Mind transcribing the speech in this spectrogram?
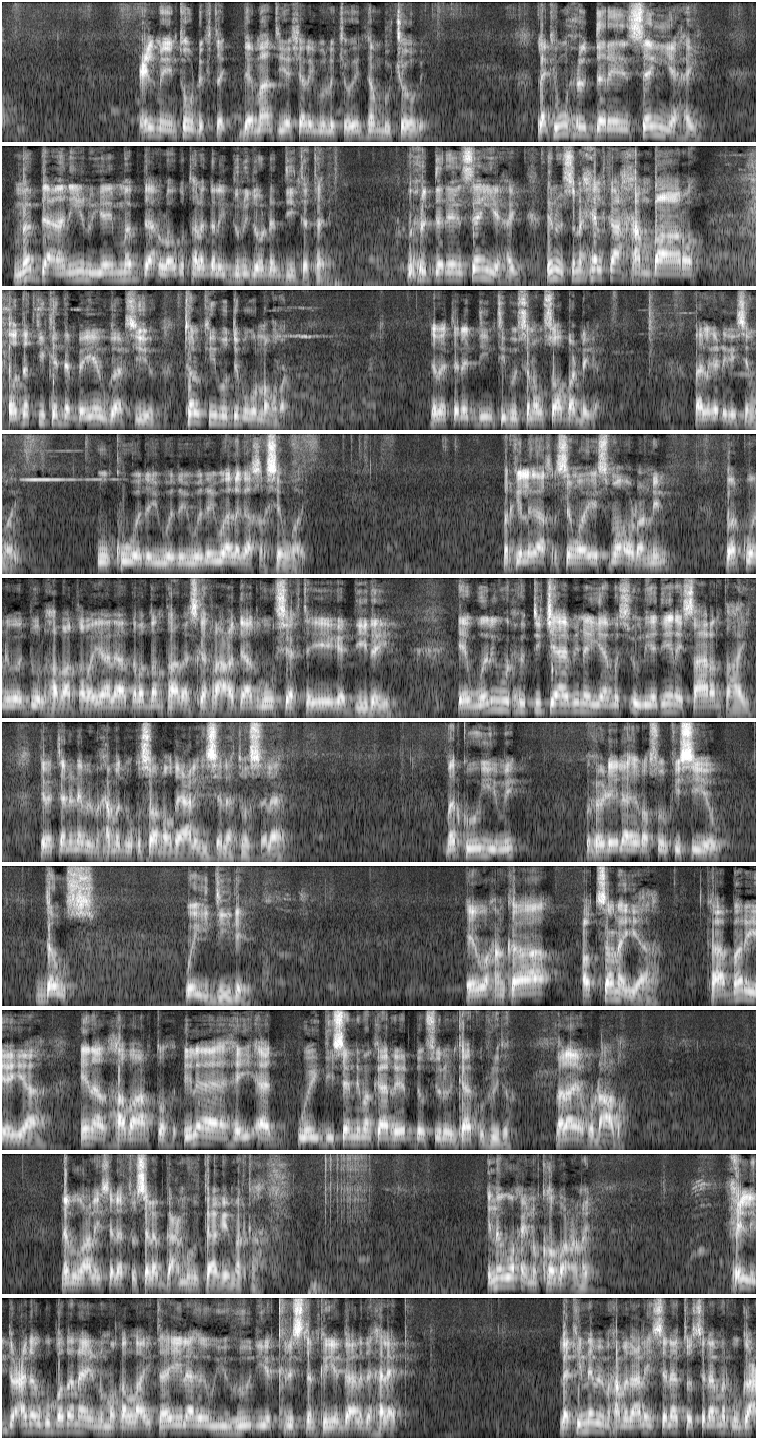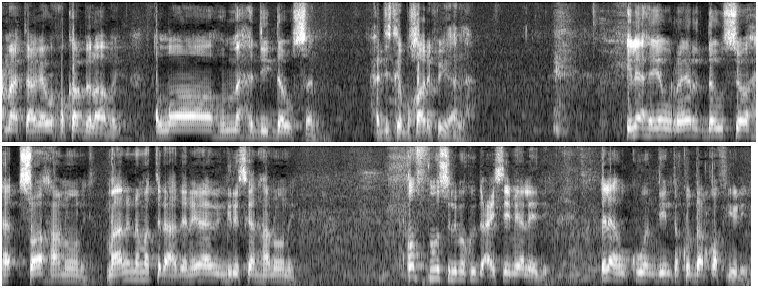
Cilmi intuu dhigtay dee maanta iyo shalay buu la joogay intan buu joogay. Laakiin wuxuu dareensan yahay mabda'ani inuu yahay mabda' loogu talagalay dunidao dhan diinta tani. Wuxuu dareensan yahay inuu isna xilkaa xambaaro oo dadkii ka dambeeyey u gaadhsiiyo tolkiibuu dib ugu noqday. Dabeetana diintiibuu isna u soo bandhiga. Waa laga dhegaysan waaye wuu ku waday waday waday waa laga akhrisan waaye markii laga akhrisan waaye isma odhanin. Waar kuwani waa duul habaarqabayaale haddaba dantaada iska raaco dee adigu u sheegtay iyagaa diiday. Ee weli wuxuu tijaabinayaa mas'uuliyadii inay saaran tahay. Dabeetana nebi maxamed buu ku soo noqday calayhi salaatu wasalaam markuu u yimi wuxuu yidhi ilaahay rasuulkiisiiyow daws way diideen. Ee waxaan kaa codsanayaa kaa baryayaa inaad habaarto ilaahay aad weydiisan nimankaa reer daws inuu inkaar ku rido. Balaayo ku dhacdo. Nabigu calayhi salaatu wasalaam gacmuhu taagay markaa innagu waxaynu kobocnay xilli ducada ugu badan aynu maqalla ay tahay ilaahay uu yuhuudiya kristanka iyo gaalada halaag. Laakiin nebi maxamed calayhi salaatu wasalaam markuu gacmaha taagay wuxuu ka bilaabay allaahuma hdi dawsan. Xadiidka bukhaari ku yaalla ilaahay ow reer daws soo hanuuni. Maalinna ma tidhaahdeen ilaahay ingiriiskan hanuuni. Qof muslima ku ducaysay miyaa leedii ilaahu kuwan diinta ku dar qof yidhi.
